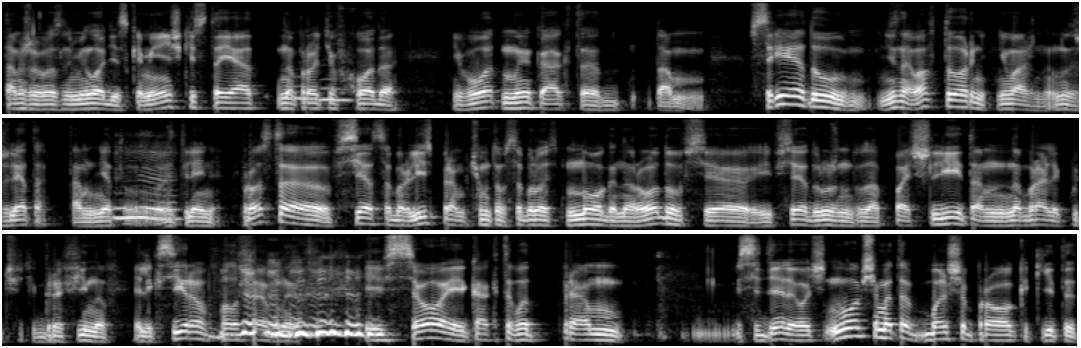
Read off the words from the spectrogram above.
Там же возле мелодии скамеечки стоят напротив mm-hmm. входа. И вот мы как-то там в среду, не знаю, во вторник, неважно, ну, же лето, там нету mm-hmm. разделения. Просто все собрались, прям почему-то собралось много народу, все, и все дружно туда пошли, там набрали кучу этих графинов, эликсиров волшебных, и все, и как-то вот прям сидели очень... Ну, в общем, это больше про какие-то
